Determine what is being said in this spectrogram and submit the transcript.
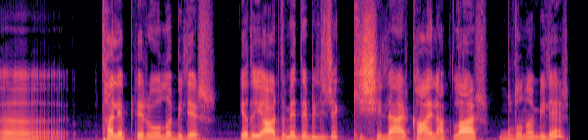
e, talepleri olabilir ya da yardım edebilecek kişiler, kaynaklar bulunabilir.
